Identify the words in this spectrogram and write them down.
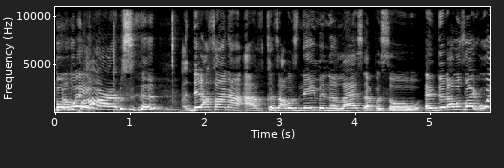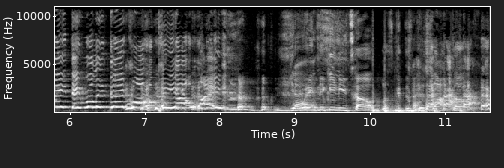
but No wait, barbs. did I find out? Because I, was naming the last episode, and then I was like, wait, they really did call her P.O. Like, Yes. wait, Nicki needs help. Let's get this bitch locked up.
